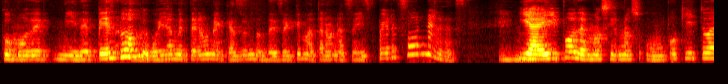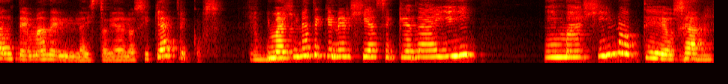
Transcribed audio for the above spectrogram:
como de ni de pedo me voy a meter a una casa en donde sé que mataron a seis personas. Y ahí podemos irnos un poquito al tema de la historia de los psiquiátricos. Imagínate qué energía se queda ahí. Imagínate, o sea,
